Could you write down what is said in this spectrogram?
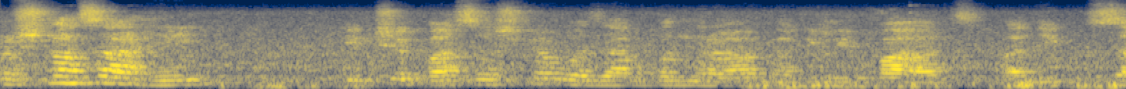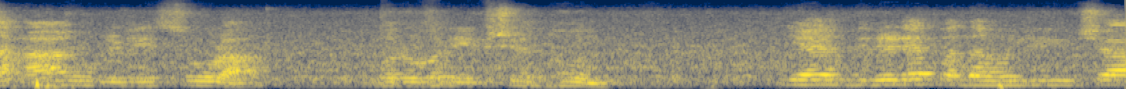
प्रश्न असा आहे एकशे पासष्ट वजा पंधरा भागिले पाच अधिक सहा गुणिले सोळा बरोबर एकशे दोन. या दिलेल्या पदावलीच्या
